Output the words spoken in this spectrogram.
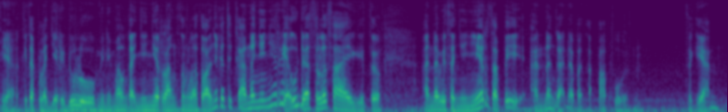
ya kita pelajari dulu minimal nggak nyinyir langsung lah. Soalnya ketika anda nyinyir ya udah selesai gitu. Anda bisa nyinyir tapi anda nggak dapat apa pun. Sekian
